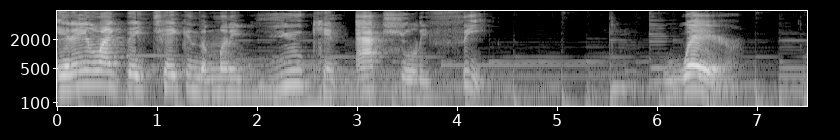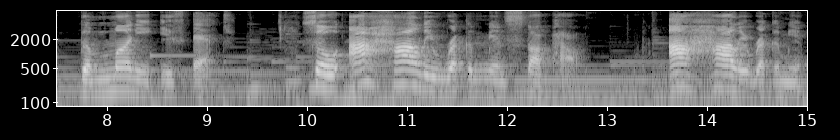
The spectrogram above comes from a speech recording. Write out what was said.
It ain't like they taking the money. You can actually see where the money is at. So I highly recommend Stockpile. I highly recommend.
